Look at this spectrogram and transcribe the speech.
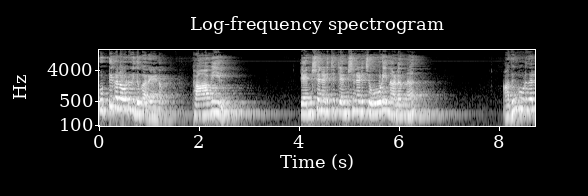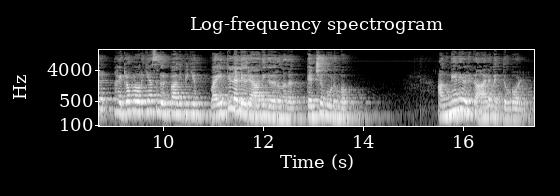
കുട്ടികളോടും ഇത് പറയണം. ഭാവിയിൽ ടെൻഷൻ അടിച്ച് ടെൻഷൻ അടിച്ച് ഓടി നടന്ന് അതും കൂടുതൽ ഹൈഡ്രോക്ലോറിക് ആസിഡ് ഉൽപ്പാദിപ്പിക്കും. വയറ്റിലല്ലേ ഒരു ആദി കയറുന്നത് ടെൻഷൻ കൂടുമ്പോ. അങ്ങനെ ഒരു കാലം എത്തുമ്പോൾ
